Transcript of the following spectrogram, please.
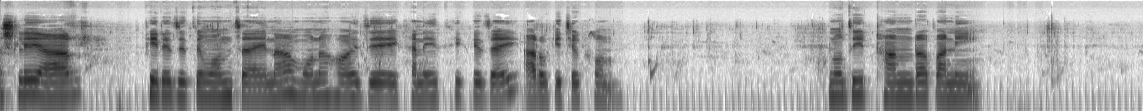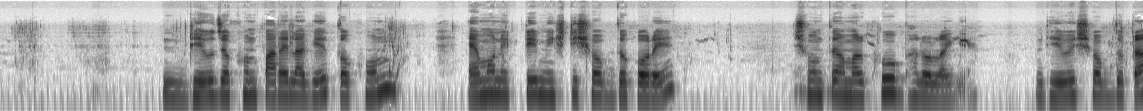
আসলে আর ফিরে যেতে মন চায় না। মনে হয় যে এখানেই থেকে যাই আরও কিছুক্ষণ। নদীর ঠান্ডা পানি। ঢেউ যখন পারে লাগে তখন এমন একটি মিষ্টি শব্দ করে। শুনতে আমার খুব ভালো লাগে। ঢেউয়ের শব্দটা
